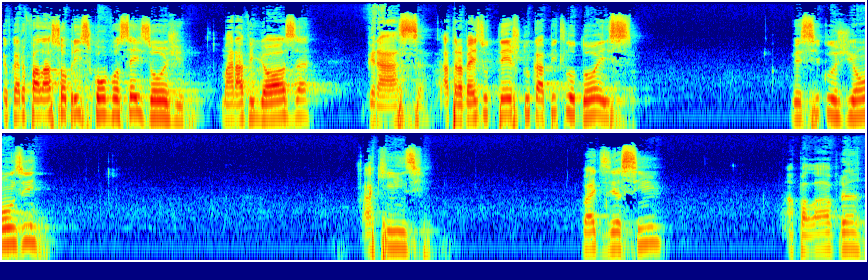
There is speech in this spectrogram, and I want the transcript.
eu quero falar sobre isso com vocês hoje. Maravilhosa graça. Através do texto do capítulo 2, versículos de 11 a 15. Vai dizer assim a palavra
